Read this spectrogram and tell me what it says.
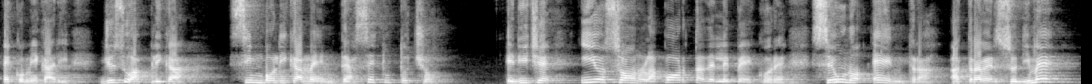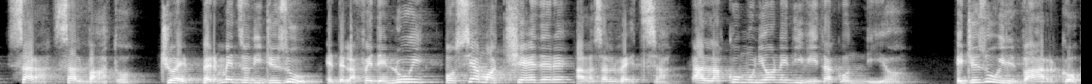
Ecco, miei cari, Gesù applica simbolicamente a sé tutto ciò e dice io sono la porta delle pecore, se uno entra attraverso di me sarà salvato. Cioè per mezzo di Gesù e della fede in Lui possiamo accedere alla salvezza, alla comunione di vita con Dio. È Gesù il varco,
